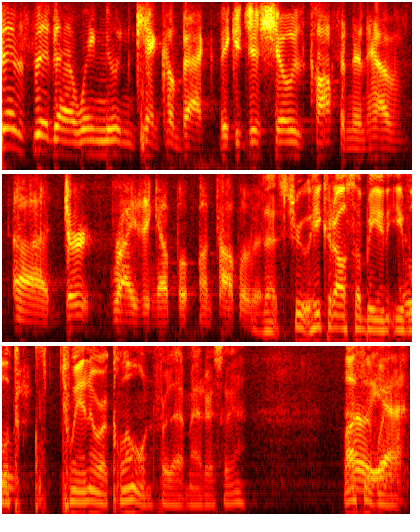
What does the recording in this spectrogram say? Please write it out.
says that uh, Wayne Newton can't come back? They could just show his coffin and have uh, dirt rising up on top of it. That's true. He could also be an evil t- twin or a clone, for that matter. So yeah, lots Oh, of yeah. ways.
